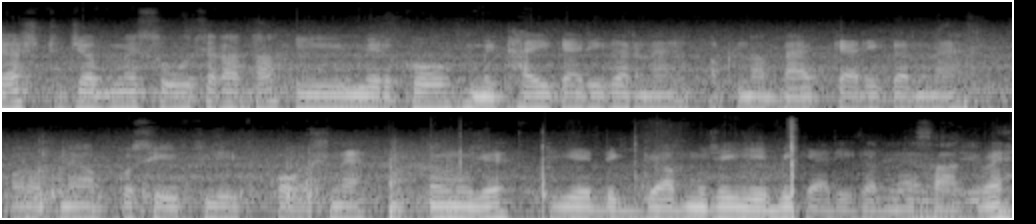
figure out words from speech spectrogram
जस्ट जब मैं सोच रहा था कि मेरे को मिठाई कैरी करना है अपना बैग कैरी करना है और अपने आप को सेफली पहुँचना है तो मुझे ये दिख गया। अब मुझे ये भी कैरी करना है साथ में।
